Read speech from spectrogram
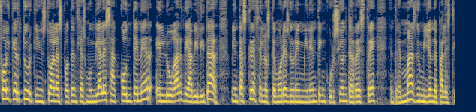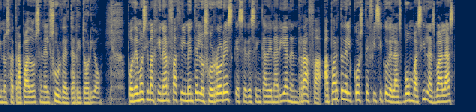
Volker Turk instó a las potencias mundiales a contener en lugar de habilitar, mientras crecen los temores de una inminente incursión terrestre entre más de un millón de palestinos atrapados en el sur del territorio. Podemos imaginar fácilmente los horrores que se desencadenarían en Rafa. Aparte del coste físico de las bombas y las balas,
